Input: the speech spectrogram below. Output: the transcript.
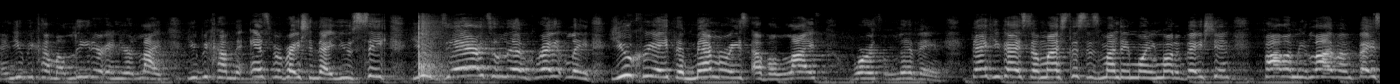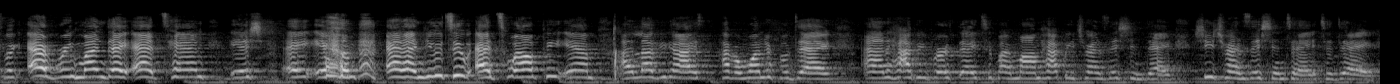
and you become a leader in your life. You become the inspiration that you seek. You dare to live greatly. You create the memories of a life worth living. Thank you guys so much. This is Monday Morning Motivation. Follow me live on Facebook every Monday at 10-ish a.m. and on YouTube at 12 p.m. I love you guys. Have a wonderful day and happy birthday to my mom. Happy transition day. She transitioned today.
